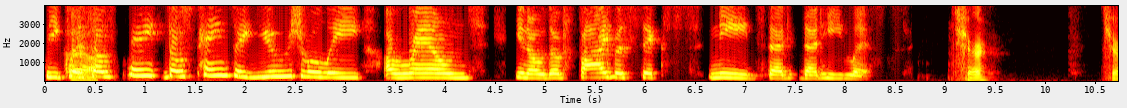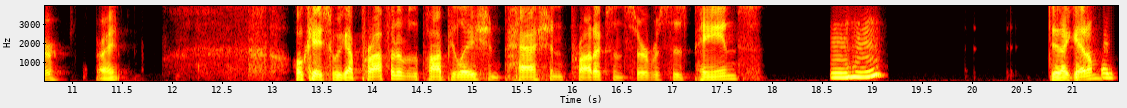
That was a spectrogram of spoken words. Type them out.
Because those pain, those pains are usually around, you know, the five or six needs that that he lists. Sure. Sure. Right. Okay, so we got profit of the population, passion, products and services, pains. Mm-hmm. Did I get them?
